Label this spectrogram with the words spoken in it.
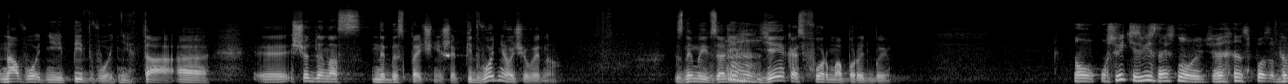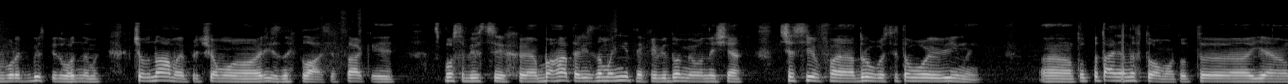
наводні і підводні, та е, е, що для нас небезпечніше? Підводні, очевидно. З ними і взагалі є якась форма боротьби. Ну, у світі, звісно, існують е, способи боротьби з підводними човнами, причому різних класів. Так і способів цих е, багато різноманітних і відомі вони ще з часів е, Другої світової війни. Тут питання не в тому. Тут є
